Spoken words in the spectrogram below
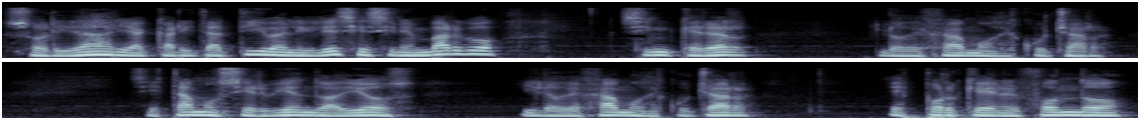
solidaria, caritativa en la iglesia y sin embargo, sin querer, lo dejamos de escuchar. Si estamos sirviendo a Dios y lo dejamos de escuchar, es porque en el fondo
